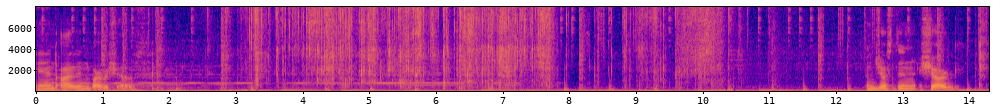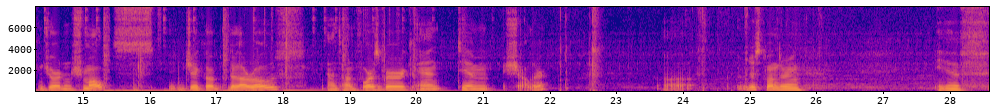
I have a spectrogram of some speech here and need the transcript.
and Ivan Barbashev. Justin Shugg, Jordan Schmaltz, Jacob De La Rose, Anton Forsberg, and Tim Schaller. Uh, just wondering if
